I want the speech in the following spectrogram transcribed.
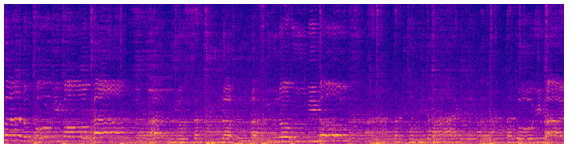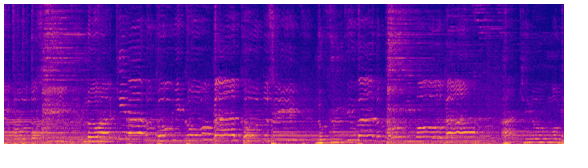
はどこに行こうか春の桜も夏の海もあなたと見たいあなたといたい今年の秋はどこに行こうか今年の冬はどこにこうか秋のもみじ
